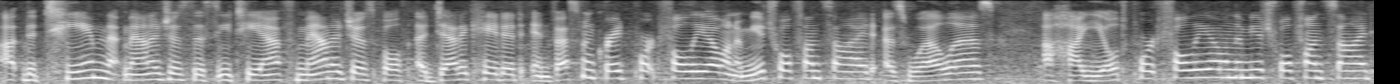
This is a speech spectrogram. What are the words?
Uh, the team that manages this ETF manages both a dedicated investment grade portfolio on a mutual fund side, as well as a high yield portfolio on the mutual fund side.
